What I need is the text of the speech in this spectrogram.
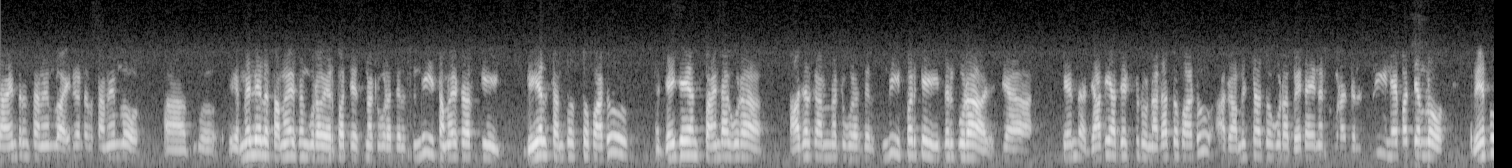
సాయంత్రం సమయంలో ఐదు గంటల సమయంలో ఎమ్మెల్యేల సమావేశం కూడా ఏర్పాటు చేసినట్టు కూడా తెలిసింది. ఈ సమావేశానికి బిఎల్ సంతోష్తో పాటు జై జయంత్ పాండా కూడా హాజరు కానున్నట్టు కూడా తెలుస్తుంది ఇప్పటికే ఇద్దరు కూడా కేంద్ర జాతీయ అధ్యక్షుడు నడ్డాతో పాటు అటు అమిత్ షాతో కూడా భేటీ అయినట్టు కూడా తెలుస్తుంది ఈ నేపథ్యంలో రేపు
